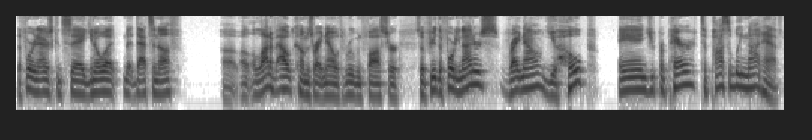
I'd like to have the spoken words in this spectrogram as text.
The 49ers could say, you know what, that's enough. Uh, a, a lot of outcomes right now with Reuben Foster. So if you're the 49ers right now, you hope and you prepare to possibly not have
